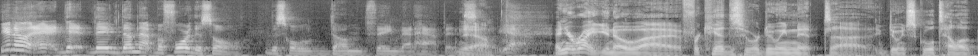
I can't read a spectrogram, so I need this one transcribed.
you know eh, they, they've done that before this whole this whole dumb thing that happened. Yeah. So, yeah. And you're right. You know, uh, for kids who are doing it, uh, doing school tele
